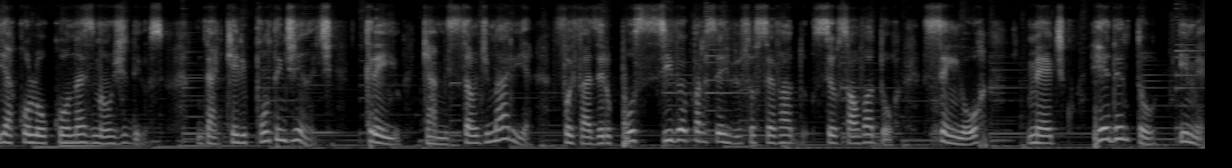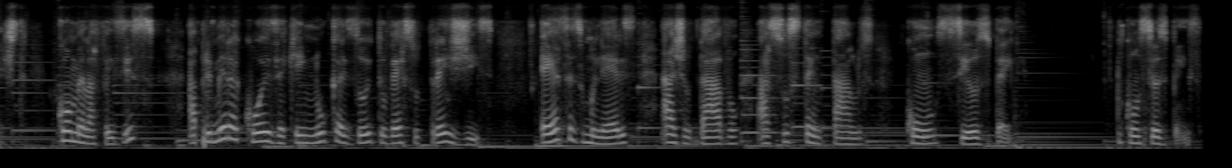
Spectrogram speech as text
e a colocou nas mãos de Deus. Daquele ponto em diante, creio que a missão de Maria foi fazer o possível para servir o seu Salvador, seu Salvador Senhor, médico, redentor e mestre. Como ela fez isso? A primeira coisa é que em Lucas 8, verso 3 diz: essas mulheres ajudavam a sustentá-los com seus bens. Com seus bens.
